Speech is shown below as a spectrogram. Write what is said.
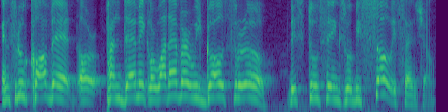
And through COVID or pandemic or whatever we go through, these two things will be so essential.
